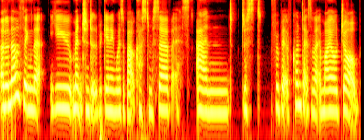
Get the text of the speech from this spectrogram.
And another thing that you mentioned at the beginning was about customer service, and just for a bit of context on that, in my old job,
